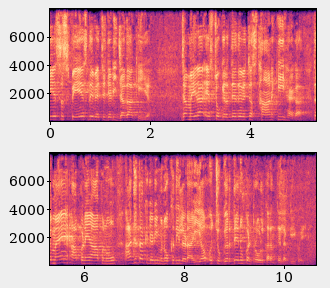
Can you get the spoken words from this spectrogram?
ਇਸ ਸਪੇਸ ਦੇ ਵਿੱਚ ਜਿਹੜੀ ਜਗ੍ਹਾ ਕੀ ਹੈ, ਜਾਂ ਮੇਰਾ ਇਸ ਚੌਗਿਰਦੇ ਦੇ ਵਿੱਚ ਸਥਾਨ ਕੀ ਹੈਗਾ, ਤੇ ਮੈਂ ਆਪਣੇ ਆਪ ਨੂੰ ਅੱਜ ਤੱਕ ਜਿਹੜੀ ਮਨੁੱਖ ਦੀ ਲੜਾਈ ਆ, ਉਹ ਚੌਗਿਰਦੇ ਨੂੰ ਕੰਟਰੋਲ ਕਰਨ ਤੇ ਲੱਗੀ ਹੋਈ ਹੈ।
